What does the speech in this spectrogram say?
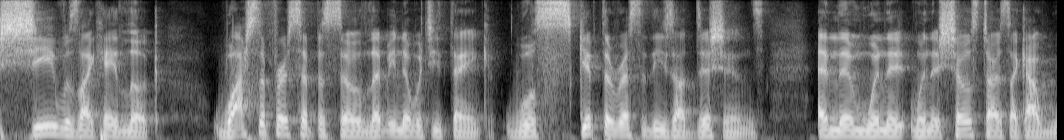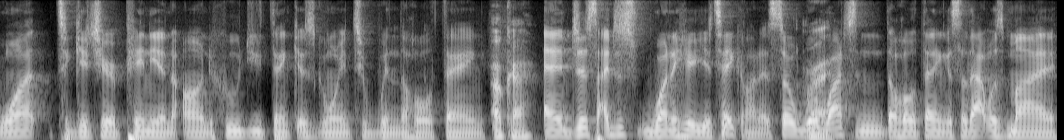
she was like, "Hey, look, watch the first episode. Let me know what you think. We'll skip the rest of these auditions." And then when the when the show starts, like I want to get your opinion on who do you think is going to win the whole thing. Okay. And just I just want to hear your take on it. So we're Right. watching the whole thing. And so that was my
